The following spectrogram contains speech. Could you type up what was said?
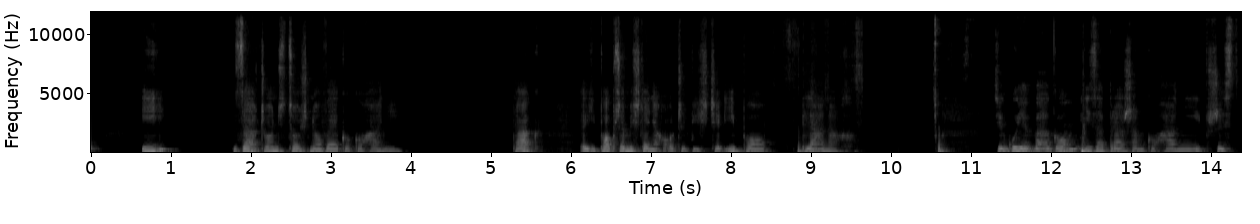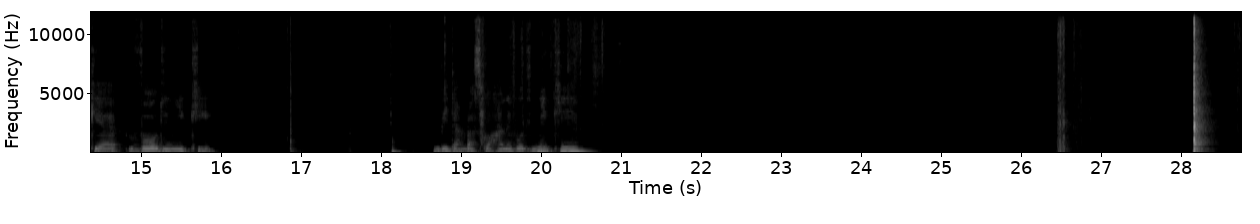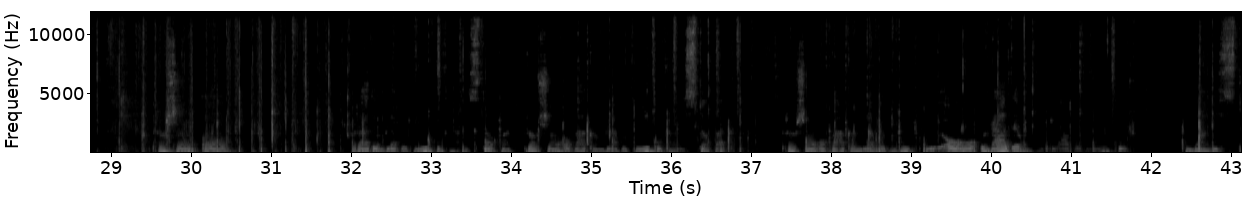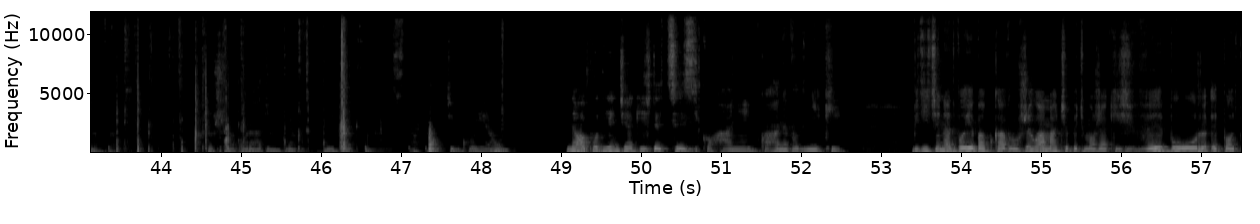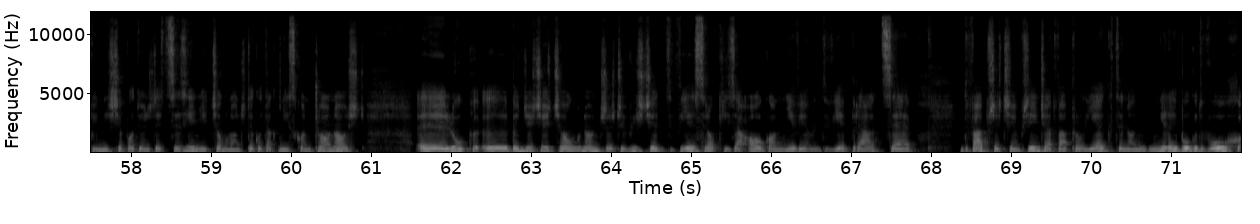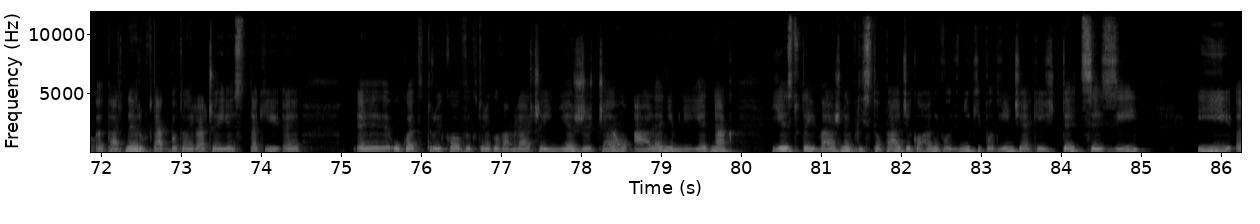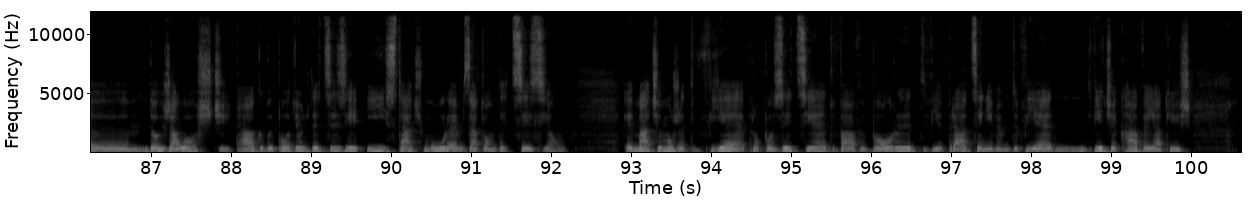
i zacząć coś nowego, kochani. Tak? I po przemyśleniach oczywiście i po planach. Dziękuję wagom i zapraszam, kochani, wszystkie wodniki. Witam Was, kochane wodniki. Proszę o radę dla wodników na listopad. Proszę o wagę dla wodników na listopad. Proszę o wagę dla wodników, o radę dla wodników na listopad. Proszę o radę dla wodników na listopad. Dziękuję. No, podjęcie jakiejś decyzji, kochani, kochane wodniki. Widzicie, na dwoje babka wróżyła, macie być może jakiś wybór, powinniście podjąć decyzję, nie ciągnąć tego tak w nieskończoność, yy, lub yy, będziecie ciągnąć rzeczywiście dwie sroki za ogon, nie wiem, dwie prace, dwa przedsięwzięcia, dwa projekty, no nie daj Bóg dwóch partnerów, tak, bo to raczej jest taki układ trójkowy, którego Wam raczej nie życzę, ale niemniej jednak jest tutaj ważne w listopadzie, kochane wodniki, podjęcie jakiejś decyzji i dojrzałości, tak, by podjąć decyzję i stać murem za tą decyzją. Yy, macie może dwie propozycje, dwa wybory, dwie prace, nie wiem, dwie, dwie ciekawe jakieś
